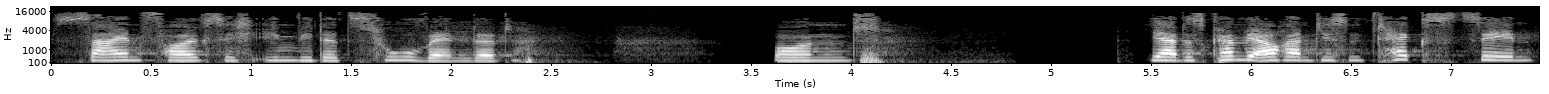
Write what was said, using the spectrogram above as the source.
sein Volk sich ihm wieder zuwendet. Und ja, das können wir auch an diesem Text sehen.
